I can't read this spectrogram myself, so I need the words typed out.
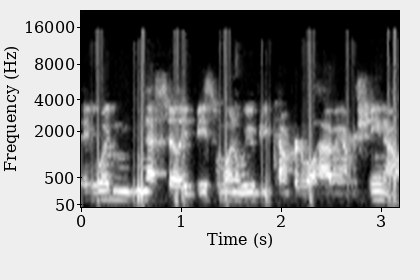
they wouldn't necessarily be someone we'd be comfortable having our machine out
